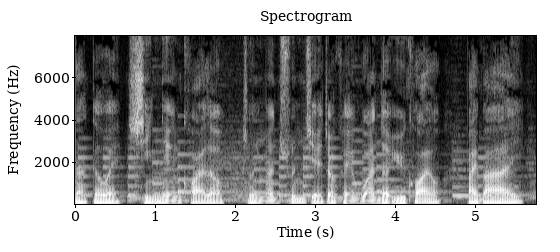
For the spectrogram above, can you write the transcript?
那各位新年快乐哦，祝你们春节都可以玩得愉快哦，拜拜。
